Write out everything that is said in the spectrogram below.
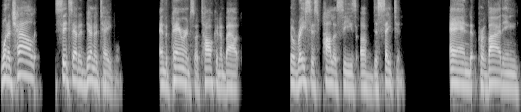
When a child sits at a dinner table and the parents are talking about the racist policies of DeSantis and providing,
